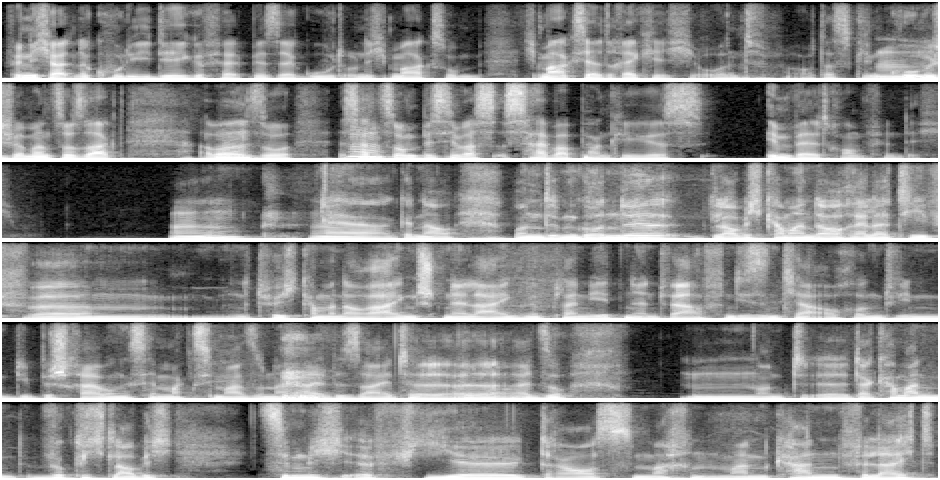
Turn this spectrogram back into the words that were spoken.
Finde ich halt eine coole Idee, gefällt mir sehr gut und ich mag so, ich mag es ja dreckig und auch das klingt mhm. komisch, wenn man es so sagt, aber mhm. so, es mhm. hat so ein bisschen was Cyberpunkiges im Weltraum, finde ich. Mhm. Ja, genau. Und im Grunde, glaube ich, kann man da auch relativ, ähm, natürlich kann man auch eigen, schnell eigene Planeten entwerfen. Die sind ja auch irgendwie, die Beschreibung ist ja maximal so eine halbe Seite. Äh, genau. Also, mh, mm, und äh, da kann man wirklich, glaube ich, ziemlich äh, viel draus machen. Man kann vielleicht,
